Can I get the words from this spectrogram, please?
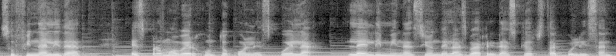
Su finalidad es promover junto con la escuela la eliminación de las barreras que obstaculizan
